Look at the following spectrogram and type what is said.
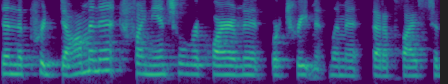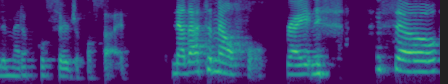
than the predominant financial requirement or treatment limit that applies to the medical surgical side. Now, that's a mouthful, right? so,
